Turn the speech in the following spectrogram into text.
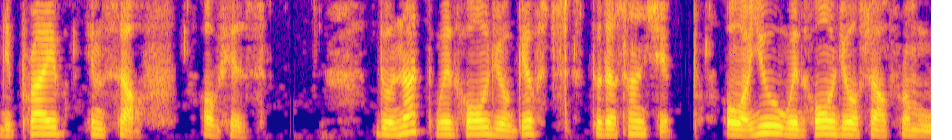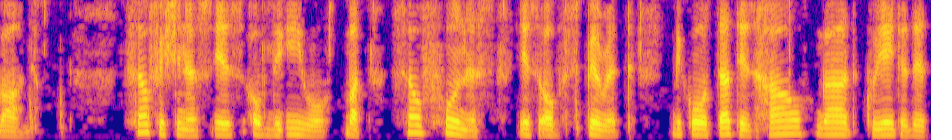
deprive himself of his. Do not withhold your gifts to the sonship, or you withhold yourself from God. Selfishness is of the ego, but selffulness is of spirit, because that is how God created it.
